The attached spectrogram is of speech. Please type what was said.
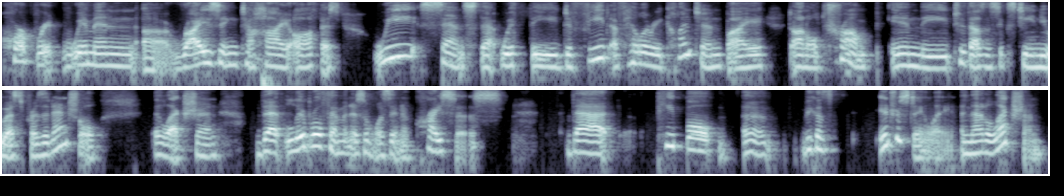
corporate women uh, rising to high office. We sense that with the defeat of Hillary Clinton by Donald Trump in the 2016 US presidential election, that liberal feminism was in a crisis, that people, uh, because interestingly, in that election,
